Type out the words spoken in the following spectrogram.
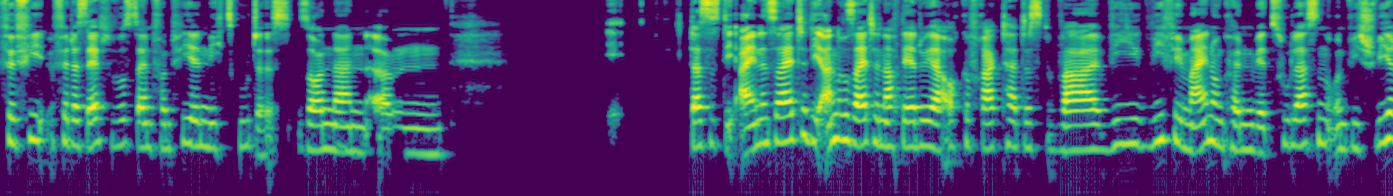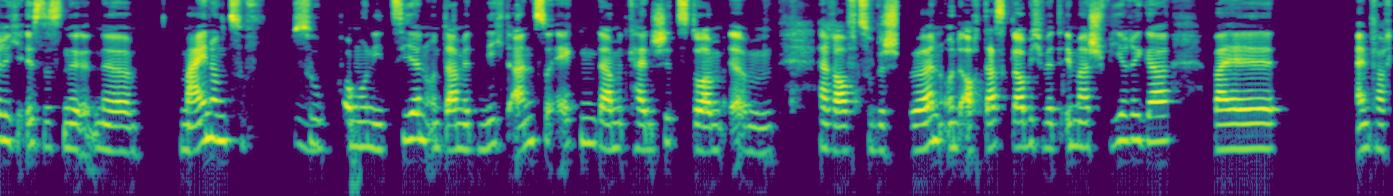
für viel, für das Selbstbewusstsein von vielen nichts Gutes, sondern ähm, das ist die eine Seite. Die andere Seite, nach der du ja auch gefragt hattest, war, wie, wie viel Meinung können wir zulassen und wie schwierig ist es, eine, eine Meinung zu zu mhm. kommunizieren und damit nicht anzuecken, damit keinen Shitstorm ähm, heraufzubeschwören. Und auch das, glaube ich, wird immer schwieriger, weil einfach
